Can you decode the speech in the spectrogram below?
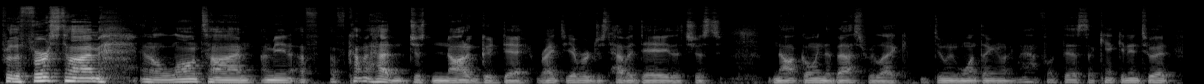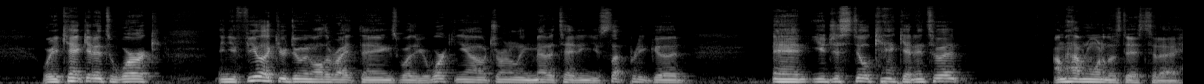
for the first time in a long time, I mean, I've, I've kind of had just not a good day, right? Do you ever just have a day that's just not going the best? We're like doing one thing, you're like, man, fuck this, I can't get into it. Or you can't get into work and you feel like you're doing all the right things, whether you're working out, journaling, meditating, you slept pretty good and you just still can't get into it. I'm having one of those days today.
